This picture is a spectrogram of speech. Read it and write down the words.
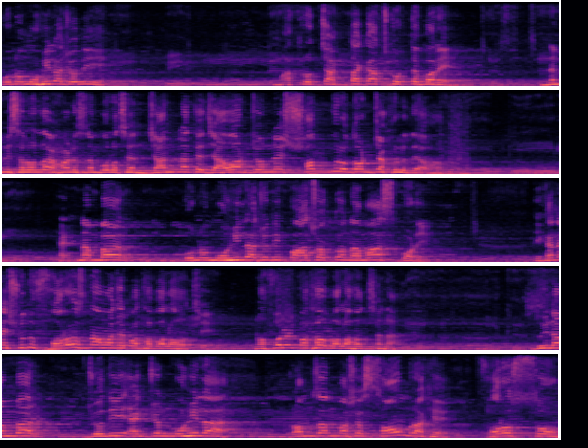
কোনো মহিলা যদি মাত্র চারটা কাজ করতে পারে, নবী সাল্লাম বলেছেন, জান্নাতে যাওয়ার জন্য সবগুলো দরজা খুলে দেওয়া হবে। এক নাম্বার, কোনো মহিলা যদি পাঁচ অক্ত নামাজ পড়ে, এখানে শুধু ফরজ নামাজের কথা বলা হচ্ছে, নফলের কথাও বলা হচ্ছে না। দুই নাম্বার, যদি একজন মহিলা রমজান মাসে সম রাখে, ফরজ সম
